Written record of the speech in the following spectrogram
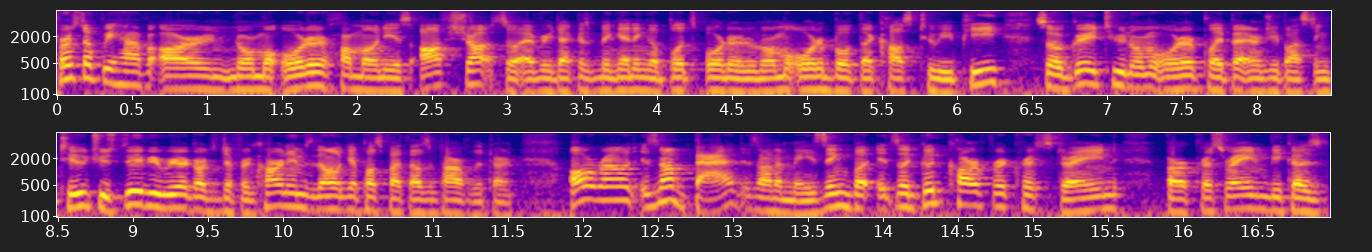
First up, we have our normal order, Harmonious Offshot, so every deck has been getting a Blitz order and a normal order, both that cost 2 EP. So grade 2 normal order, play bet energy blasting 2. Choose 3 of your rear guards with different card names, and they'll get plus 5,000 power for the turn. All around, it's not bad, it's not amazing, but it's a good card for Chris Rain, or Chris Rain, because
